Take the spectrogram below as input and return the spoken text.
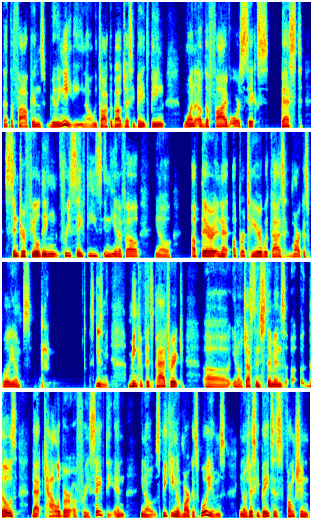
that the Falcons really need. You know, we talked about Jessie Bates being one of the five or six best center fielding free safeties in the NFL. You know, up there in that upper tier with guys like Marcus Williams, excuse me, Minkah Fitzpatrick, uh, you know, Justin Simmons, uh, those that caliber of free safety. And, you know, speaking of Marcus Williams, you know, Jessie Bates's function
